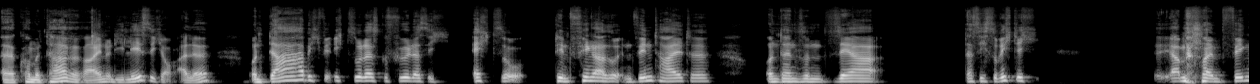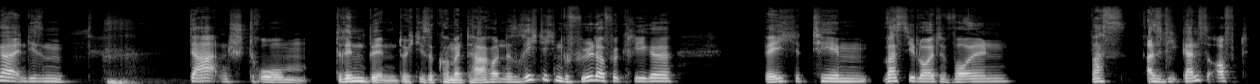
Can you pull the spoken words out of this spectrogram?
äh, Kommentare rein und die lese ich auch alle. Und da habe ich wirklich so das Gefühl, dass ich echt so den Finger so in Wind halte und dann so ein sehr, dass ich so richtig ja mit meinem Finger in diesem Datenstrom drin bin durch diese Kommentare und das richtig ein Gefühl dafür kriege, welche Themen, was die Leute wollen, was also die ganz oft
